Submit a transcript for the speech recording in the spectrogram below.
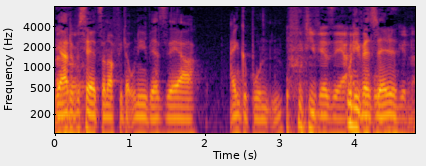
ja, Also du bist ja jetzt dann auch wieder universell eingebunden. universell. Universell. eingebunden, Genau.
